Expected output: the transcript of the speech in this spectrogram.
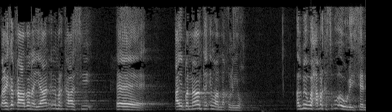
waxay ka qaadanayaan in markaasi ay bannaan tahay in la naqliyo. Almuhim waxaa markasta u awleysan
